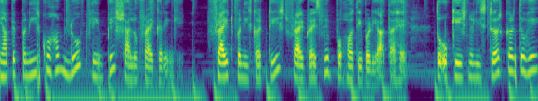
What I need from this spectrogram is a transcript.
यहाँ पे पनीर को हम लो फ्लेम पे शैलो फ्राई करेंगे। फ्राइड पनीर का टेस्ट फ्राइड राइस में बहुत ही बढ़िया आता है। तो ओकेजनली स्टर करते हुए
